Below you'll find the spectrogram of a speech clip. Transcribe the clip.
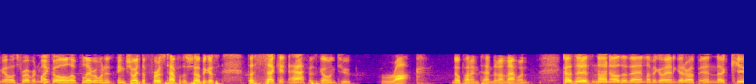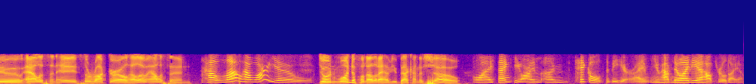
I'm your host, Reverend Michael. Hopefully, everyone has enjoyed the first half of the show because the second half is going to rock. No pun intended on that one. Because it is none other than, let me go ahead and get her up in the queue, Allison Hayes, the rock girl. Hello, Allison. Hello, how are you? Doing wonderful now that I have you back on the show. Why, thank you. I'm I'm tickled to be here. I you have no idea how thrilled I am.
